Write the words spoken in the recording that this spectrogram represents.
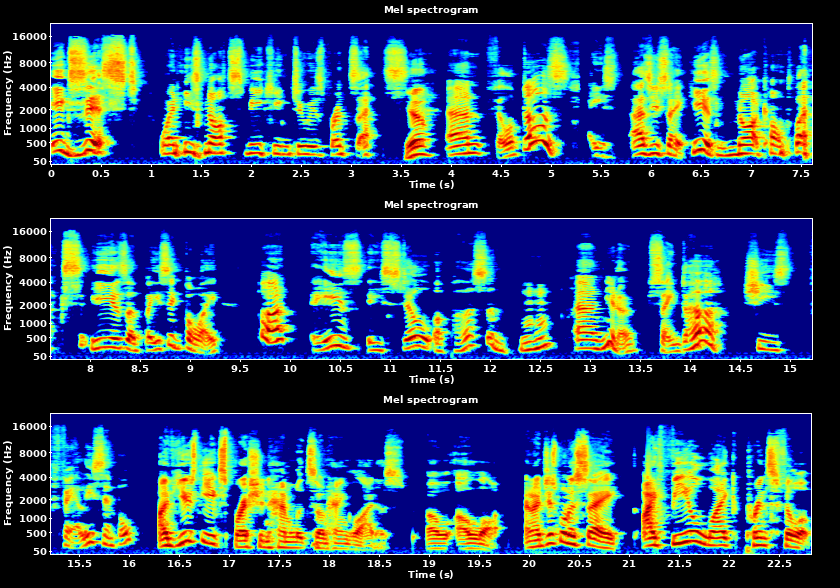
exist when he's not speaking to his princess? Yeah. And Philip does. He's, as you say, he is not complex. He is a basic boy, but he's he's still a person. Mm-hmm. And you know, same to her. She's fairly simple. I've used the expression Hamlets on hang gliders a, a lot. And I just want to say, I feel like Prince Philip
